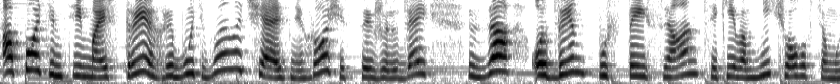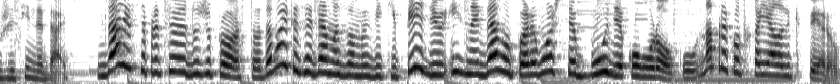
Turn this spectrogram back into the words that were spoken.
А потім ці майстри грибуть величезні гроші з цих же людей за один пустий сеанс, який вам нічого в цьому житті не дасть. Далі все працює дуже просто. Давайте зайдемо з вами в Вікіпедію і знайдемо переможця будь-якого року, наприклад, Хаял Лікперов.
